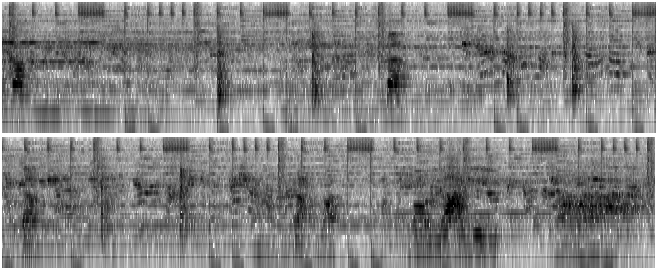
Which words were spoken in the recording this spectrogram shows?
Stop. Stop. Stop. Stop mo. Mau lagi. Ah.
